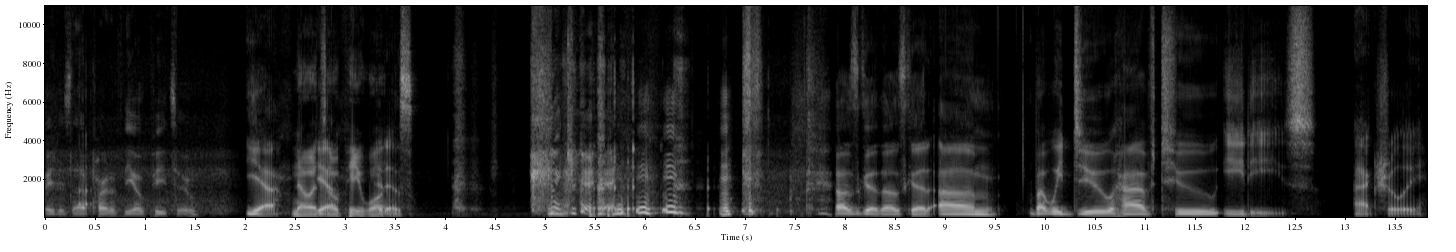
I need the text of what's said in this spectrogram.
Wait, is that part of the OP too? Yeah, No, it's Yeah, OP one. it is. that was good. That was good. Um, but we do have two EDs actually.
